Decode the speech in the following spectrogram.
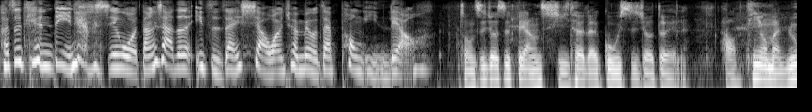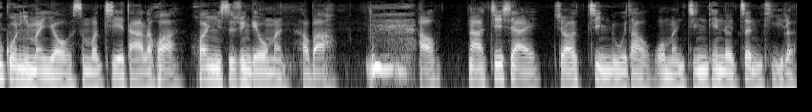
可是天地良心，我当下真的一直在笑，完全没有在碰饮料。总之就是非常奇特的故事就对了。好，听友们，如果你们有什么解答的话，欢迎私讯给我们，好不好？好，那接下来就要进入到我们今天的正题了。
